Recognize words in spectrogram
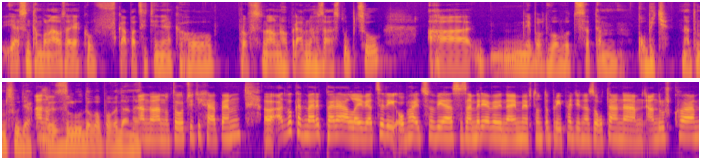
ja som tam bol naozaj ako v kapacite nejakého profesionálneho právneho zástupcu a nebol dôvod sa tam pobiť na tom súde, akože zľudovo povedané. Áno, áno, to určite chápem. Advokát Marek Para, ale aj viacerí obhajcovia sa zameriavajú najmä v tomto prípade na Zoltána Andruška,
